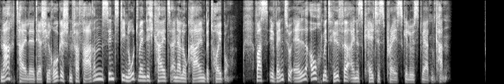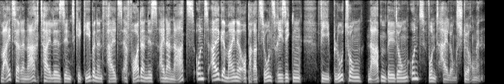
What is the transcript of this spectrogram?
Nachteile der chirurgischen Verfahren sind die Notwendigkeit einer lokalen Betäubung, was eventuell auch mit Hilfe eines Kältesprays gelöst werden kann. Weitere Nachteile sind gegebenenfalls Erfordernis einer Naht und allgemeine Operationsrisiken wie Blutung, Narbenbildung und Wundheilungsstörungen.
